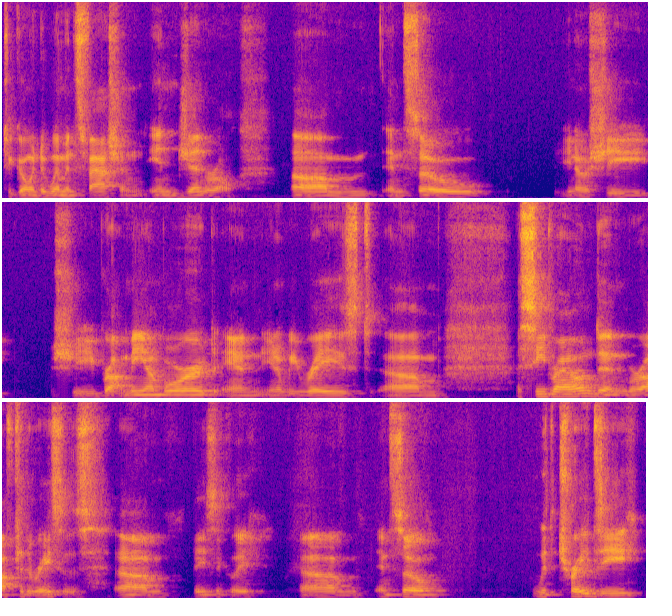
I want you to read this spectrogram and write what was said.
to go into women's fashion in general um, and so you know she she brought me on board and you know we raised um, a seed round and we're off to the races um, basically um, and so with Tradesy,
